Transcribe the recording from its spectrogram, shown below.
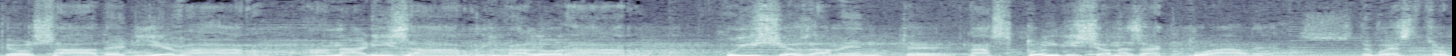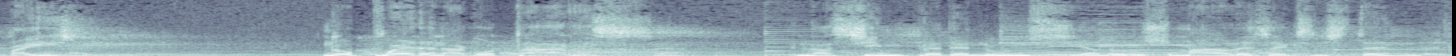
que os ha de llevar a analizar y valorar juiciosamente las condiciones actuales de vuestro país, no pueden agotarse en la simple denuncia de los males existentes.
